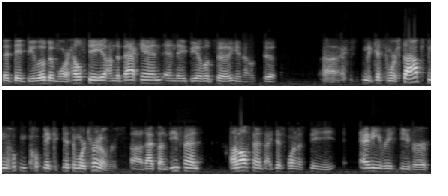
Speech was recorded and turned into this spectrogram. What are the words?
that they'd be a little bit more healthy on the back end and they'd be able to you know to uh, get some more stops and hope, hope make, get some more turnovers. Uh, that's on defense. On offense, I just want to see any receiver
